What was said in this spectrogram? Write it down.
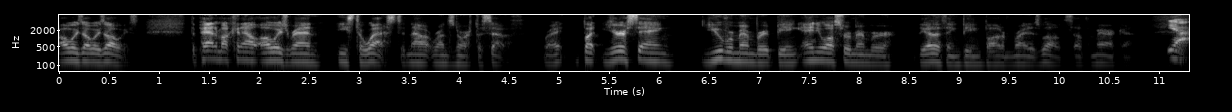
always, always, always. The Panama Canal always ran east to west, and now it runs north to south, right? But you're saying you remember it being, and you also remember the other thing being bottom right as well, South America. Yeah.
